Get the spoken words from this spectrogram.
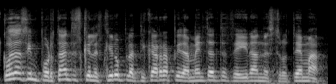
cosas importantes que les quiero platicar rápidamente antes de ir a nuestro tema.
